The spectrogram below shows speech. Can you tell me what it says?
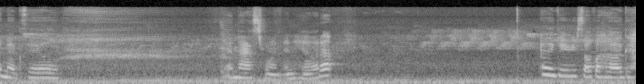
And exhale. And last one. Inhale it up. And give yourself a hug.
